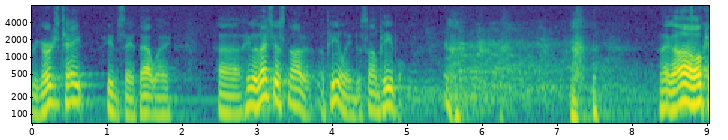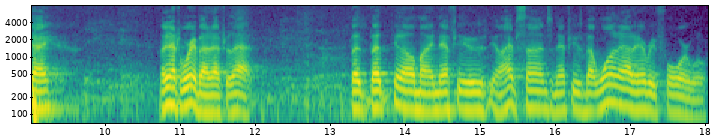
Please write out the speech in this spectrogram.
regurgitate. He didn't say it that way. Uh, he goes, that's just not appealing to some people. I go, oh, okay. I didn't have to worry about it after that. But, but you know, my nephews, you know, I have sons and nephews, about one out of every four will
